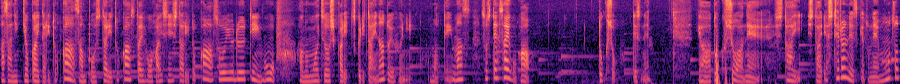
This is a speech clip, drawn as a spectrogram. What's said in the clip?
朝日記を書いたりとか散歩をしたりとかスタイフを配信したりとかそういうルーティンをあのもう一度しっかり作りたいなというふうに思っています。そして最後が読書ですね。いや読書はねしたいしたいいやしてるんですけどねもうちょっ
